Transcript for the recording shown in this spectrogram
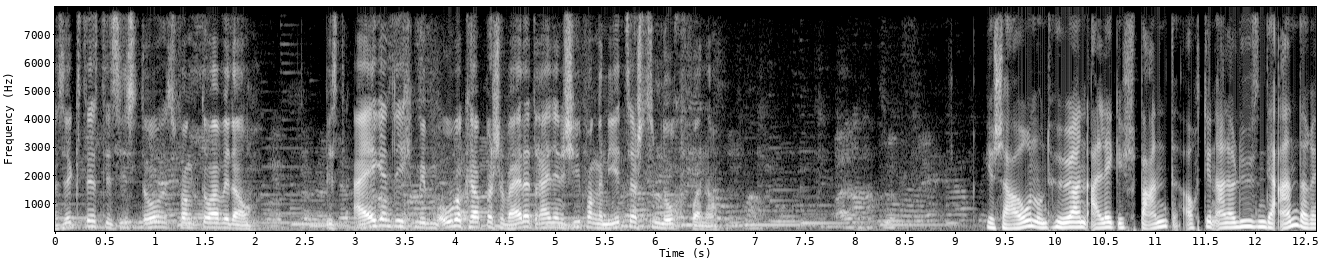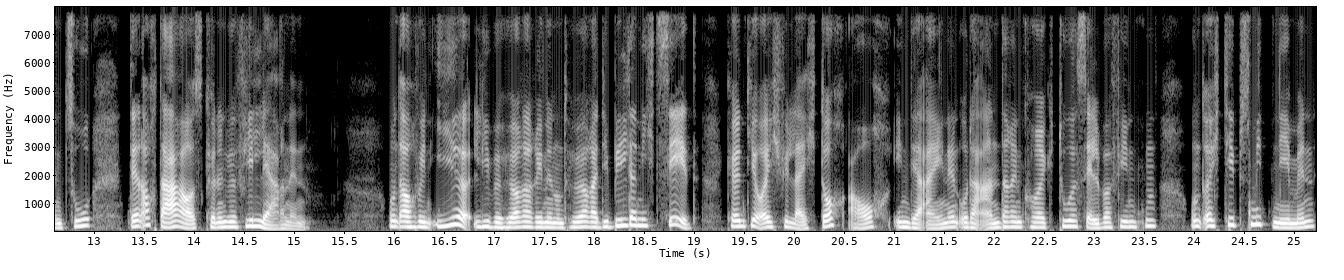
Siehst du das? Das ist da, es fängt da wieder an. Du bist eigentlich mit dem Oberkörper schon weiter dran, den Ski jetzt erst zum Nachfahren an. Wir schauen und hören alle gespannt auch den Analysen der anderen zu, denn auch daraus können wir viel lernen. Und auch wenn ihr, liebe Hörerinnen und Hörer, die Bilder nicht seht, könnt ihr euch vielleicht doch auch in der einen oder anderen Korrektur selber finden und euch Tipps mitnehmen,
